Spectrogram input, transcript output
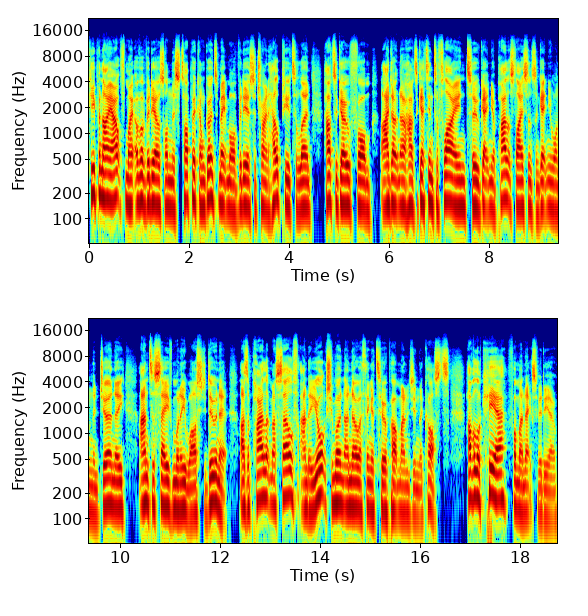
Keep an eye out for my other videos on this topic. I'm going to make more videos to try and help you to learn how to go from I don't know how to get into flying to getting your pilot's license and getting you on the journey and to save money whilst you're doing it. As a pilot myself and a Yorkshireman, I know a thing or two about managing the costs. Have a look here for my next video.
